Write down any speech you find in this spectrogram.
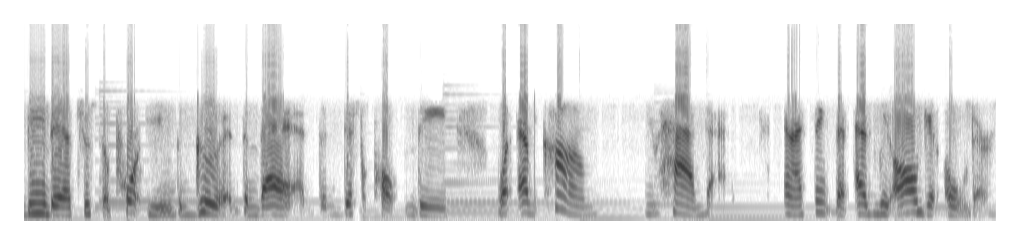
be there to support you, the good, the bad, the difficult, the whatever comes, you have that. And I think that as we all get older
